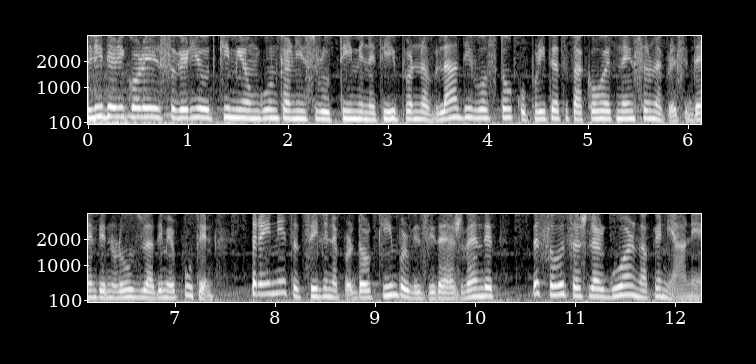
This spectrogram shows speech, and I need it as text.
Lideri i Koresë së Veriut, Kim Jong-un ka nisur udhëtimin e tij për në Vladivostok, ku pritet të takohet nesër me presidentin rus Vladimir Putin. Treni, të cilin e përdor Kim për vizita jashtë vendit, Besohet se është larguar nga Phenjani.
